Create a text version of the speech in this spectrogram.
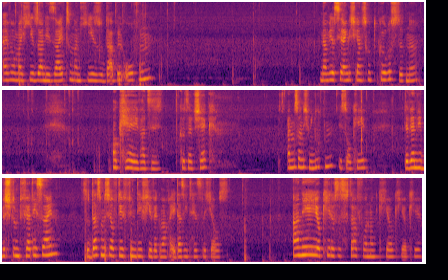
Einfach mal hier so an die Seite und dann hier so Double Ofen. Dann haben wir das hier eigentlich ganz gut gerüstet, ne? Okay, warte. Kurzer Check. 21 Minuten ist okay. Da werden wir bestimmt fertig sein. So, das müssen wir auf definitiv hier wegmachen. Ey, das sieht hässlich aus. Ah, nee, okay, das ist davon. Okay, okay, okay.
